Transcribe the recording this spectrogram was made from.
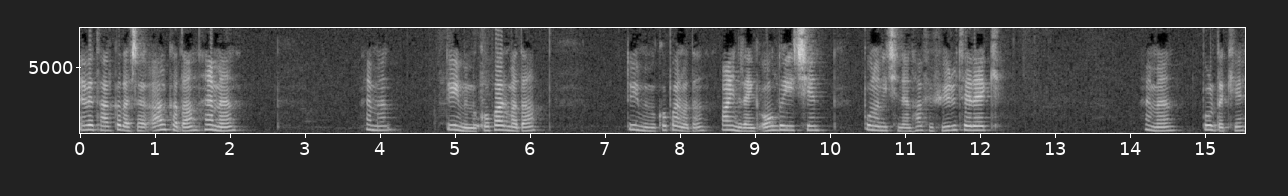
Evet arkadaşlar arkadan hemen hemen düğümümü koparmadan düğümümü koparmadan aynı renk olduğu için bunun içinden hafif yürüterek hemen buradaki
